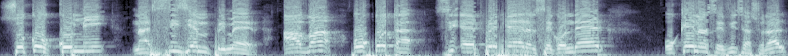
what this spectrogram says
soki okomi na 6e primaire avant okota si, eh, première secondaire okei na service national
